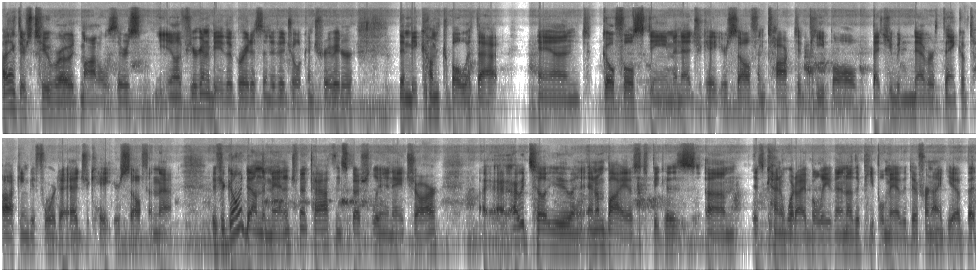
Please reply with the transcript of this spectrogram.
I think there's two road models. There's you know if you're going to be the greatest individual contributor, then be comfortable with that and go full steam and educate yourself and talk to people that you would never think of talking before to educate yourself in that. If you're going down the management path, and especially in HR, I, I would tell you, and, and I'm biased because um, it's kind of what I believe in. Other people may have a different idea, but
